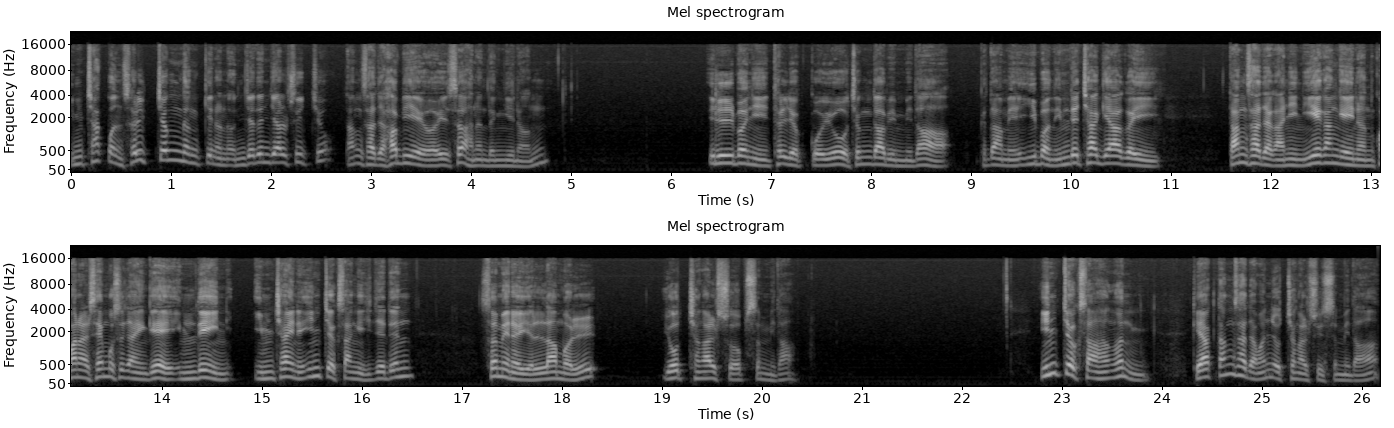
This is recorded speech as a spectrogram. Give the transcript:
임차권 설정 등기는 언제든지 할 수 있죠. 당사자 합의에 의해서 하는 등기는 1번이 틀렸고요. 정답입니다. 그 다음에 2번 임대차 계약의 당사자가 아닌 이해관계인은 관할 세무서장에게 임대인, 임차인의 인적상이 기재된 서면의 열람을 요청할 수 없습니다. 인적 사항은 계약 당사자만 요청할 수 있습니다.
